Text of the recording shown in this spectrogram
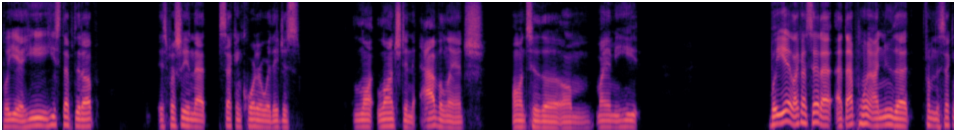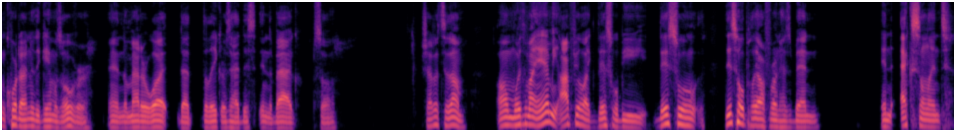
But yeah, he he stepped it up, especially in that second quarter where they just la- launched an avalanche onto the um Miami Heat. But yeah, like I said, at, at that point, I knew that from the second quarter, I knew the game was over, and no matter what, that the Lakers had this in the bag. So shout out to them. Um, with Miami, I feel like this will be this will this whole playoff run has been an excellent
